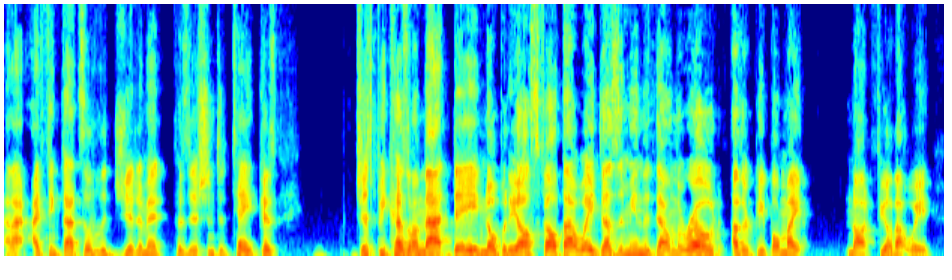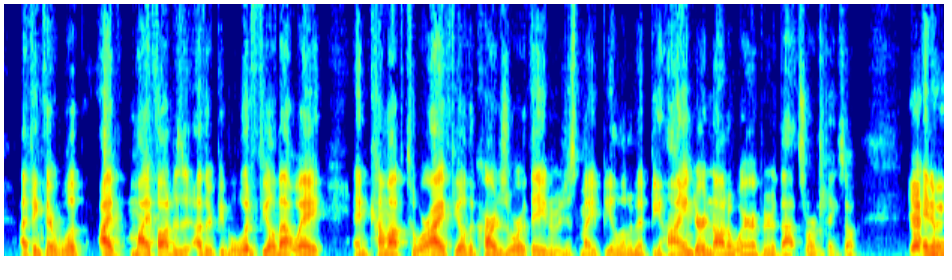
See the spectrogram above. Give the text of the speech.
and I, I think that's a legitimate position to take because just because on that day nobody else felt that way doesn't mean that down the road other people might not feel that way I think there will. I my thought is that other people would feel that way and come up to where I feel the card is worth it, and just might be a little bit behind or not aware of it or that sort of thing. So, yeah. Anyway,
